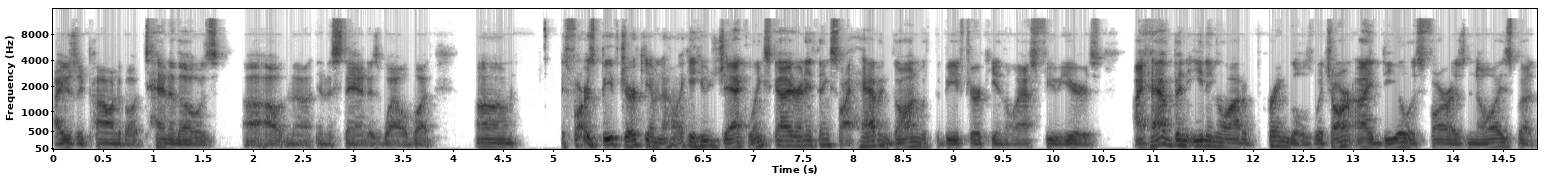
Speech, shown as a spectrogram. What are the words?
I usually pound about ten of those uh, out in the in the stand as well. But um, as far as beef jerky, I'm not like a huge Jack Links guy or anything, so I haven't gone with the beef jerky in the last few years. I have been eating a lot of Pringles, which aren't ideal as far as noise, but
